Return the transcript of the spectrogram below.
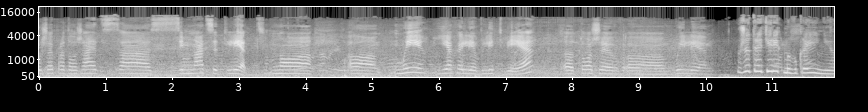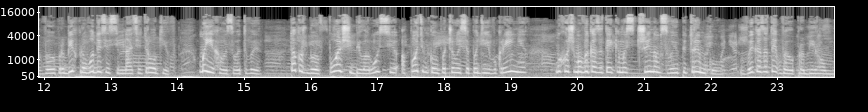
уже продолжается 17 лет. Но э, мы ехали в Литве, э, тоже э, были... Вже третій рік ми в Україні. Велопробіг проводиться 17 років. Ми їхали з Литви. Також були в Польщі, Білорусі, а потім, коли почалися події в Україні, ми хочемо виказати якимось чином свою підтримку, виказати велопробігом.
